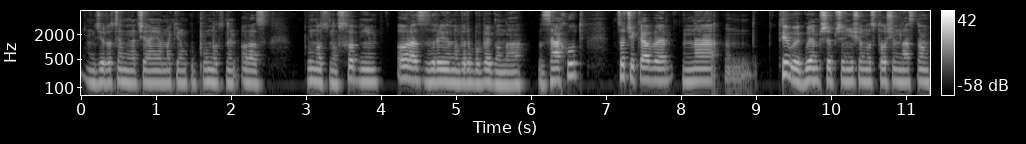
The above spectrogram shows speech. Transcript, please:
gdzie Rosjanie nacierają na kierunku północnym oraz północno-wschodnim oraz z rejonu werbowego na zachód. Co ciekawe, na tyły głębsze przeniesiono 118,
